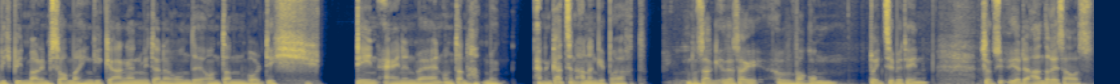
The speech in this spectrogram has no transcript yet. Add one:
ich bin mal im Sommer hingegangen mit einer Runde und dann wollte ich den einen Wein und dann hat mir einen ganz anderen gebracht. Und dann sage sag ich, warum bringt sie mir den? Sagt sie, ja, der andere ist aus.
